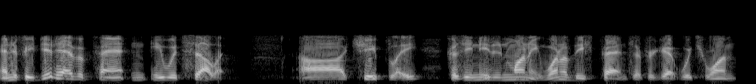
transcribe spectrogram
And if he did have a patent, he would sell it uh, cheaply because he needed money. One of these patents, I forget which one,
